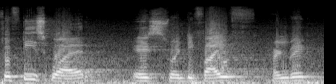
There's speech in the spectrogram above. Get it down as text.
50 square is 2500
